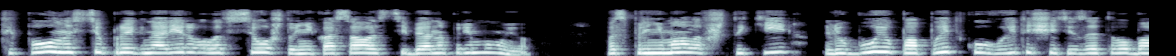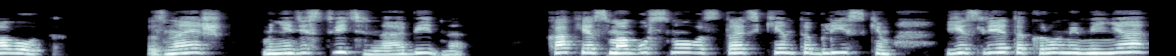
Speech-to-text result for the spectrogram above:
Ты полностью проигнорировала все, что не касалось тебя напрямую. Воспринимала в штыки любую попытку вытащить из этого болота. Знаешь, мне действительно обидно. Как я смогу снова стать кем-то близким, если это кроме меня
